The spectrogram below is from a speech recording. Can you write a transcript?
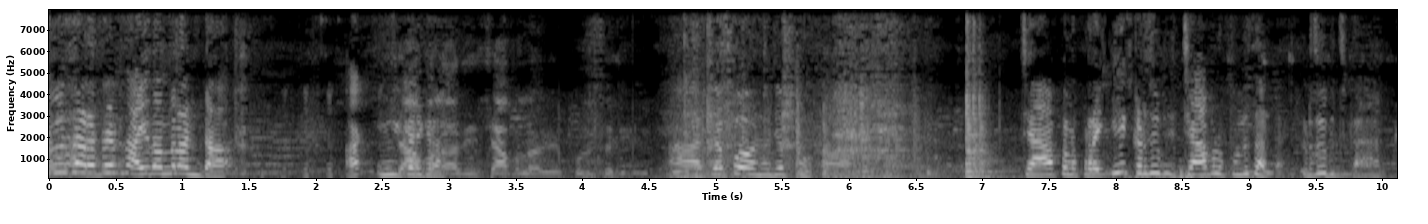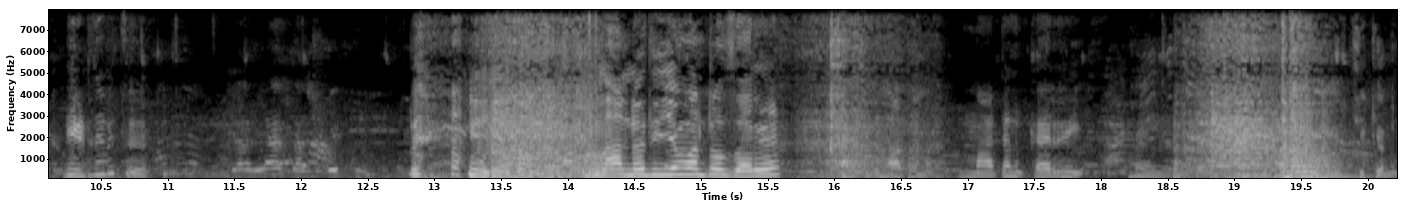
చూసారా ఫ్రెండ్స్ ఐదు వందలు అంట. చెప్పు నువ్వు చెప్పు. చేపల ఫ్రై ఇక్కడ చూపించు చేపల పులుసు అంట. ఇక్కడ చూపించు ఇటు చూపించు. నన్ను తీయమంటాం సరే. మటన్. కర్రీ. చికెన్.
